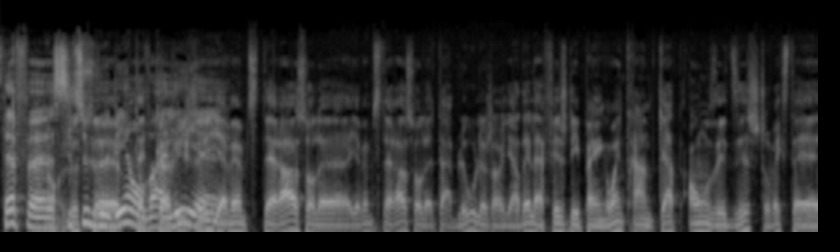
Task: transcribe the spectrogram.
Steph, euh, si tu le veux euh, bien, on va aller. Il y euh, avait une petite erreur sur le, il y avait une petite erreur sur le tableau. Là. Je regardais la fiche des Pingouins 34, 11 et 10. Je trouvais que c'était,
